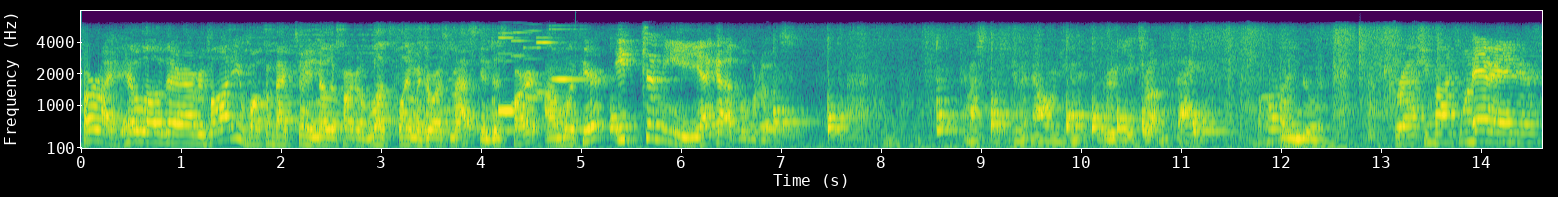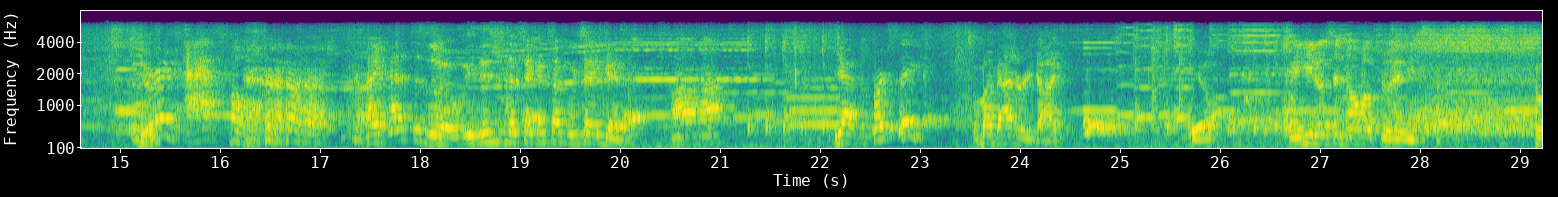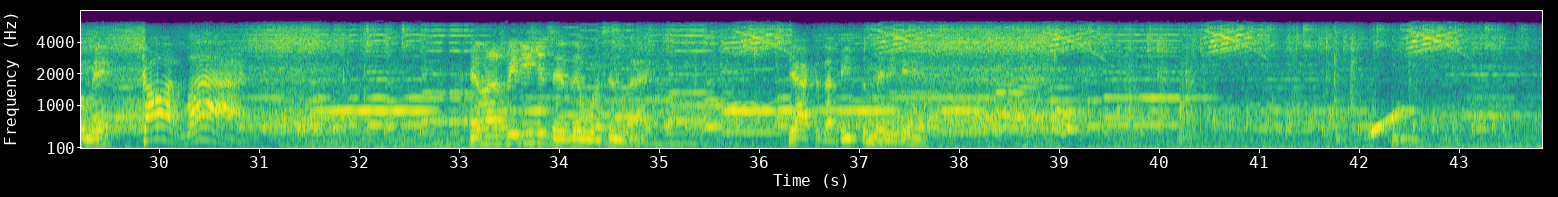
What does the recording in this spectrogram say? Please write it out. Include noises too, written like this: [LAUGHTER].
Alright, hello there everybody. Welcome back to another part of Let's Play Majora's Mask. In this part, I'm with here. It's -a me, I got Bobros. Am I supposed to do it now or are you going to really interrupt me, faggot? How you doing? Crashing my one? Aaron, You're an asshole! [LAUGHS] I had to do it. This is the second time we take it. Uh-huh. yeah, the first take, my battery died. Yep. And he doesn't know how to edit stuff. Who, me? God, lag! In last video you said there wasn't lag. Yeah, because I beat the minigame.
